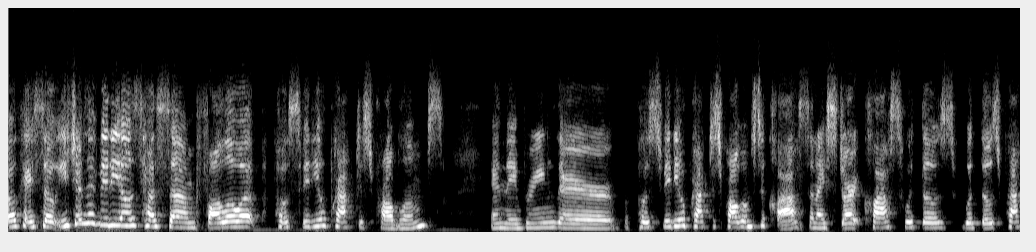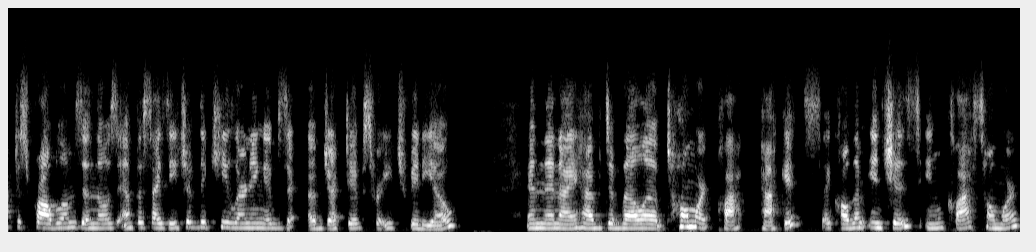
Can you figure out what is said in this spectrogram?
Okay, so each of the videos has some follow-up post-video practice problems and they bring their post-video practice problems to class and I start class with those with those practice problems and those emphasize each of the key learning objectives for each video. And then I have developed homework packets. I call them inches in class homework.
